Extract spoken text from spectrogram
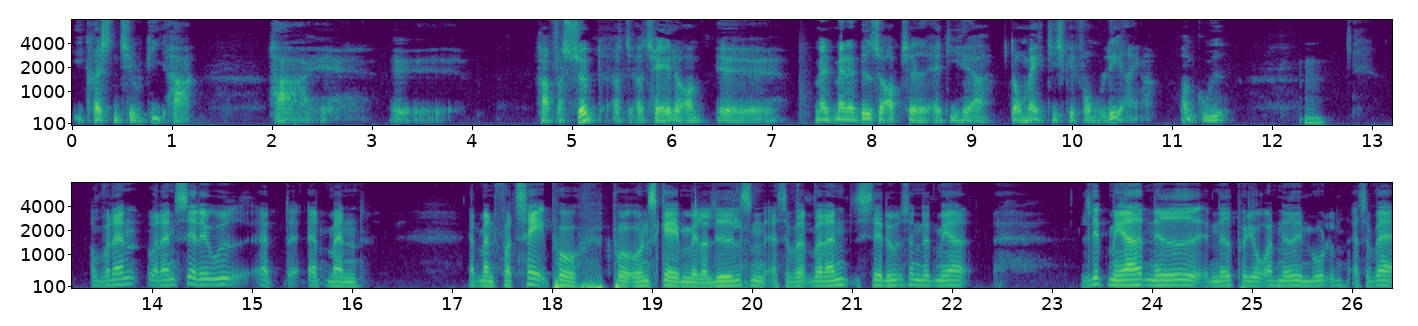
i kristen teologi har, har, øh, øh, har forsømt at, at tale om. Øh, man, man er blevet så optaget af de her dogmatiske formuleringer om Gud. Mm. Og hvordan, hvordan ser det ud, at, at man at man får tag på, på ondskaben eller lidelsen? Altså, hvordan ser det ud sådan lidt mere lidt mere nede, nede på jorden, nede i mulden? Altså, hvad,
